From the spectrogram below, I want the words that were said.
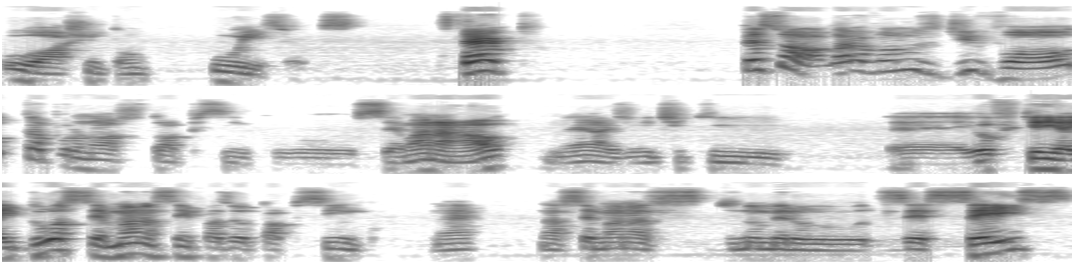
o Washington Wizards. Certo? Pessoal, agora vamos de volta para o nosso top 5 semanal, né? A gente que é, eu fiquei aí duas semanas sem fazer o top 5, né? Nas semanas de número 16,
